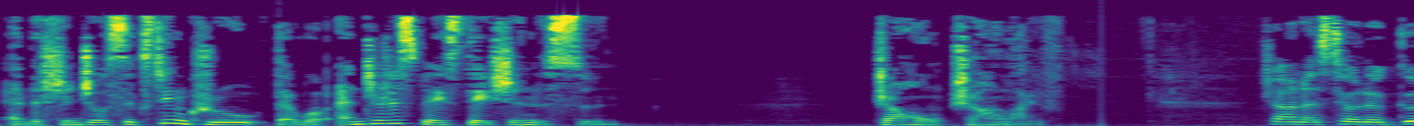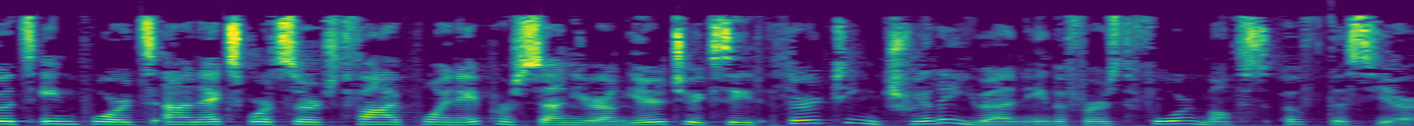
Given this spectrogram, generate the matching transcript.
and the Shenzhou 16 crew that will enter the space station soon. Zhang Hong, Shanghai Live. China's total goods imports and exports surged 5.8% year on year to exceed 13 trillion yuan in the first four months of this year.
